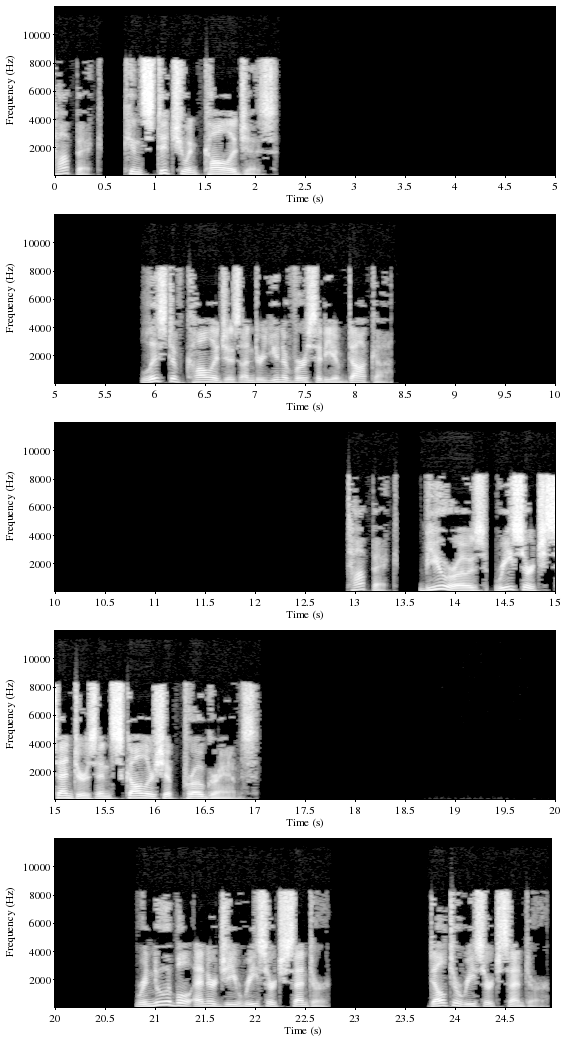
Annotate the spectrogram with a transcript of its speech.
Topic: Constituent colleges. List of colleges under University of Dhaka. Topic: Bureaus, research centers and scholarship programs. Renewable Energy Research Center Delta Research Center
